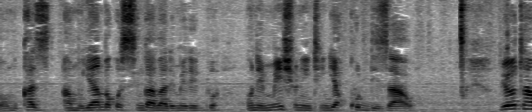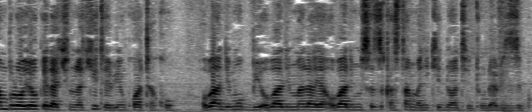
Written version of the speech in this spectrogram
omukazi amuyambako singa abalemereddwa. On emission nti nja kuddizaawo byotambula oyogera kino nakiyita ebinkwatako oba ndi mubbi oba ali malaya oba ali musezi kasita manyikiddwa nti ntunda bizigo.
